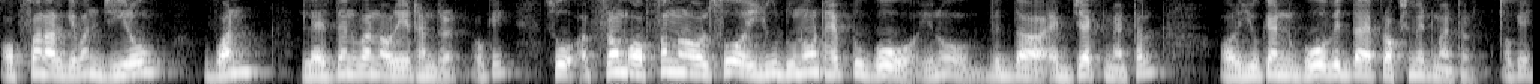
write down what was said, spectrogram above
option are given 0 1 less than 1 or 800 okay? So from option also you do not have to go you know with the exact method or you can go with the approximate method okay?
